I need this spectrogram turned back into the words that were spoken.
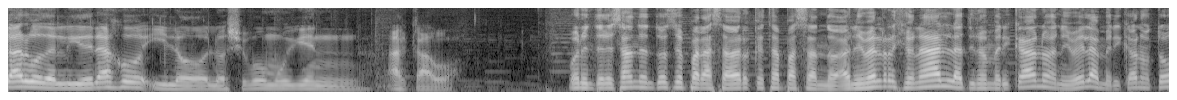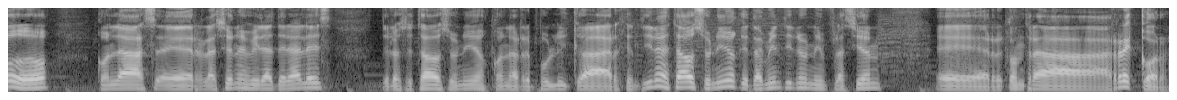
cargo del liderazgo y lo, llevó muy bien a cabo. Bueno, interesante entonces para saber qué está pasando a nivel regional, latinoamericano, a nivel americano todo, con las eh, relaciones bilaterales de los Estados Unidos con la República Argentina. Estados Unidos que también tiene una inflación eh, recontra récord.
